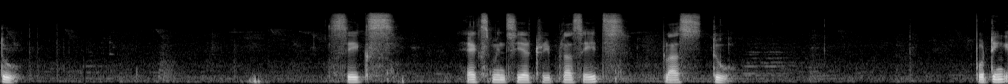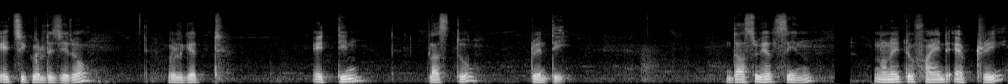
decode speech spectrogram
2 6 x means here 3 plus h plus 2 putting h equal to 0 we'll get 18 plus 2 20 thus we have seen no need to find f3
